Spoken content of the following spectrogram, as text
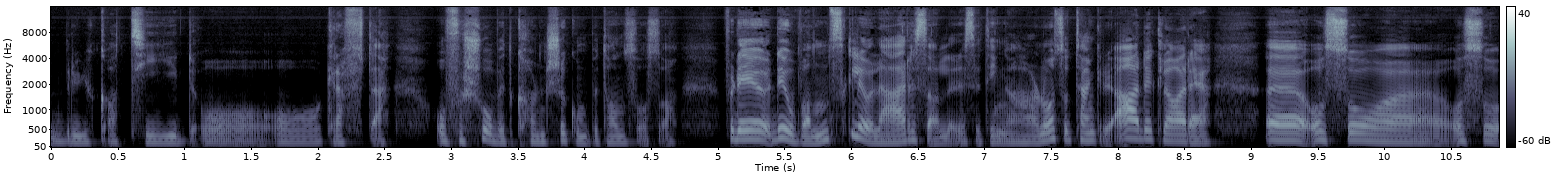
bruk av tid og, og, krefter. Og for så vidt kanskje kompetanse også. For det, det, er jo vanskelig å lære seg alle disse tingene her nå. Så tenker du ja, det klarer jeg. Eh, og, så, og, så,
